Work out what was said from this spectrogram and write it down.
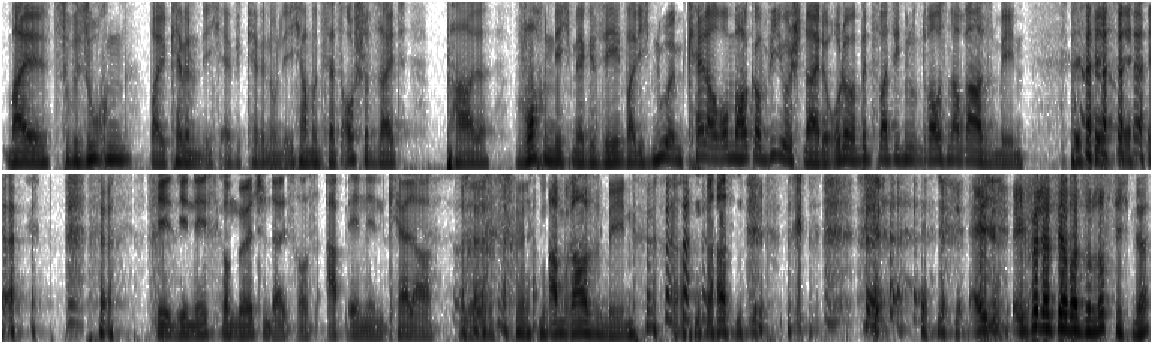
mal zu besuchen, weil Kevin und ich, äh, Kevin und ich haben uns jetzt auch schon seit paar Wochen nicht mehr gesehen, weil ich nur im Keller rumhocke und Video schneide oder bin 20 Minuten draußen am Rasenmähen. Die, demnächst kommt Merchandise raus. Ab in den Keller. Los. Am Rasenmähen. Am Rasen. Ey, ich finde das ja immer so lustig, ne?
